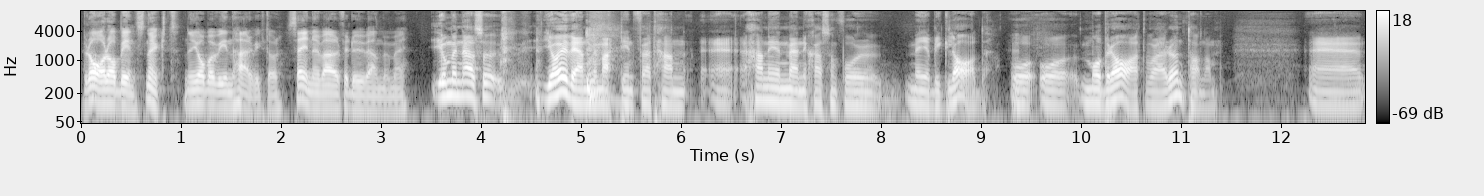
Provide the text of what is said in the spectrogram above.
Bra Robin, snyggt! Nu jobbar vi in här Viktor. Säg nu varför du är vän med mig. Jo men alltså, jag är vän med Martin för att han, eh, han är en människa som får mig att bli glad och, och må bra att vara runt honom. Eh,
